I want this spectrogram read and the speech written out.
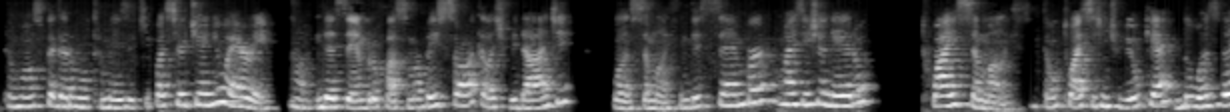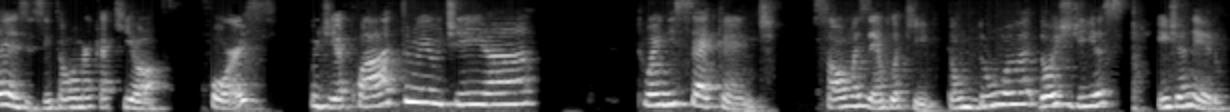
Então, vamos pegar um outro mês aqui, pode ser January. Em dezembro eu faço uma vez só aquela atividade, once a month in December, mas em janeiro, twice a month. Então, twice a gente viu que é duas vezes. Então, vou marcar aqui, ó, fourth, o dia 4 e o dia 22nd. Só um exemplo aqui. Então, duas, dois dias em janeiro.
